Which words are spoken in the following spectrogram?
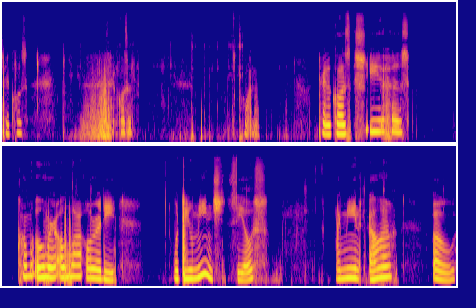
Tiger Claws? Tiger Claws. Come on. Tiger Claws, she has come over a lot already. What do you mean, Zeos? I mean, Ella? Oh,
